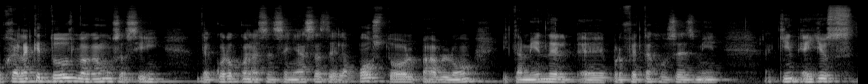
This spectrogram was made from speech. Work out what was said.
Ojalá que todos lo hagamos así, de acuerdo con las enseñanzas del apóstol Pablo y también del eh, profeta José Smith. Aquí ellos,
